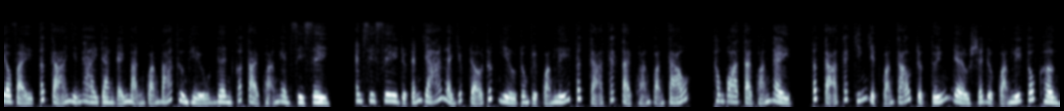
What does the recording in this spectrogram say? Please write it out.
do vậy tất cả những ai đang đẩy mạnh quảng bá thương hiệu nên có tài khoản MCC. MCC được đánh giá là giúp đỡ rất nhiều trong việc quản lý tất cả các tài khoản quảng cáo. Thông qua tài khoản này, tất cả các chiến dịch quảng cáo trực tuyến đều sẽ được quản lý tốt hơn.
